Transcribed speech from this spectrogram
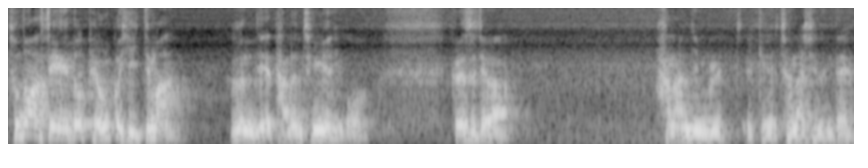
초등학생에도 배울 것이 있지만 그건 이제 다른 측면이고 그래서 제가 하나님을 이렇게 전하시는데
